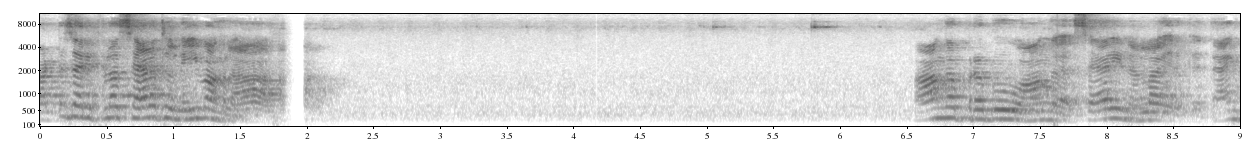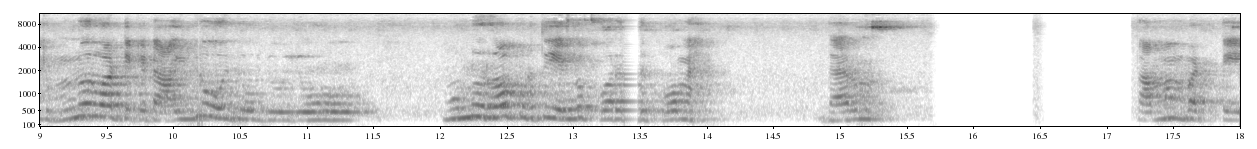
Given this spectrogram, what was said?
பட்டு சாரி ஃபுல்லாக சேலத்தில் நெய்வாங்களா? வாங்க பிரபு வாங்க. சாரி நல்லா இருக்கு. தேங்க்யூ முந்நூறுரூவா டிக்கெட் ஐயோ ஐயோ ஐயோ ஐயோ. முந்நூறுரூவா கொடுத்து எங்கே போகிறது போங்க. தரும். தம்மம்பட்டி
